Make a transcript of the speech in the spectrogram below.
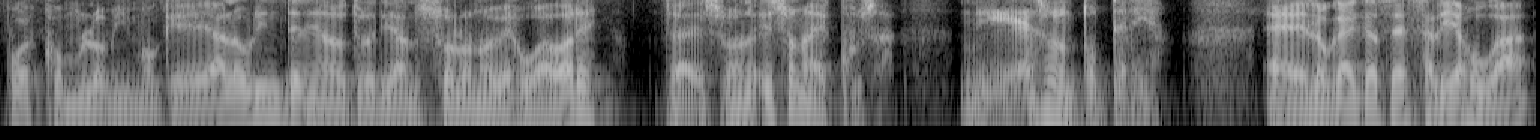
pues como lo mismo que a Laurín tenía el otro día solo nueve jugadores. O sea, eso, eso no es excusa. Ni eso son tonterías. Eh, lo que hay que hacer es salir a jugar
